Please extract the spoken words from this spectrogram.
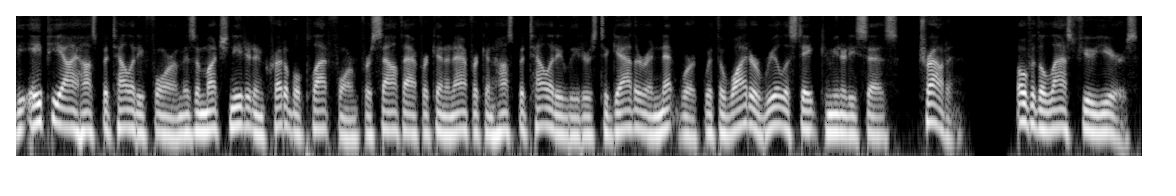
The API Hospitality Forum is a much needed and credible platform for South African and African hospitality leaders to gather and network with the wider real estate community, says Troughton. Over the last few years,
